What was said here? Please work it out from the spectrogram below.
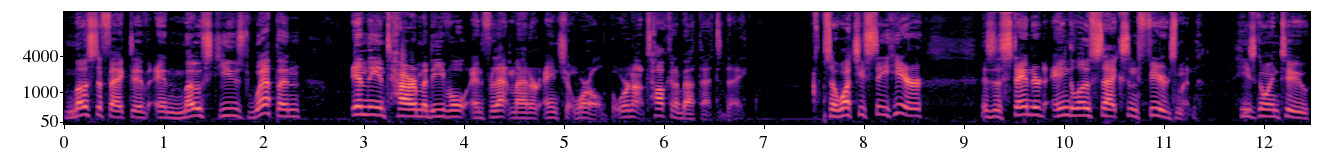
most effective, and most used weapon in the entire medieval and, for that matter, ancient world. But we're not talking about that today. So, what you see here is a standard Anglo Saxon fyrdsman. He's going to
